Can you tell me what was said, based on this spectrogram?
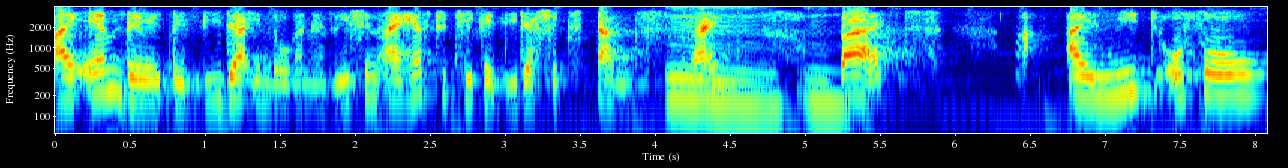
I am the, the leader in the organization. I have to take a leadership stance, mm, right? Mm. But I need also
